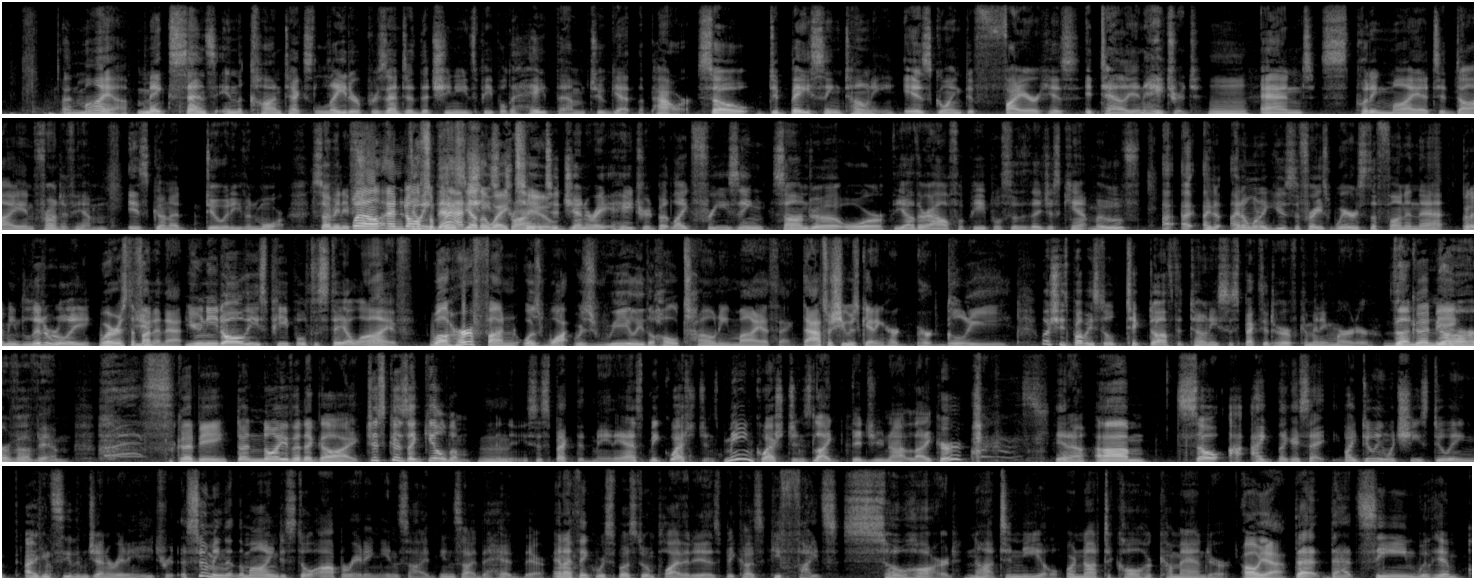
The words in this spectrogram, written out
and Maya makes sense in the context later presented that she needs people to hate them to get the power. So, debasing Tony is going to fire his Italian hatred, hmm. and putting Maya to die in front of him is gonna do it even more. So, I mean, if Well, and it doing also plays that, the other she's way, trying too. To generate hatred, but like freezing Sandra or the other alpha people so that they just can't move. I- I, I don't want to use the phrase "Where's the fun in that?" But I mean, literally, Where is the fun you- in that? You need all these people to stay alive. Well, her fun was what was really the whole Tony Maya thing. That's what she was getting her her glee. Well, she's probably still ticked off that Tony suspected her of committing murder. The Could be. nerve of him. Could be. The nerve of the guy. Just because I killed him. Hmm. And then he suspected me and he asked me questions. Mean questions like, Did you not like her? you know. Um, so I, I like I say, by doing what she's doing, I can see them generating hatred, assuming that the mind is still operating inside inside the head there. And I think we're supposed to imply that it is because he fights so hard not to kneel or not to call her commander. Oh yeah. That that scene with him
